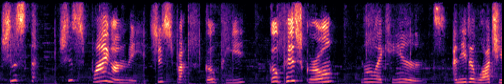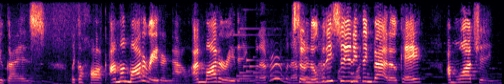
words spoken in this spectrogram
She was she's spying on me. She's spy. Go pee. Go piss, girl. No, I can't. I need to watch you guys like a hawk. I'm a moderator now. I'm moderating. Whenever, whenever. So nobody whenever, say anything bad, okay? I'm watching.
